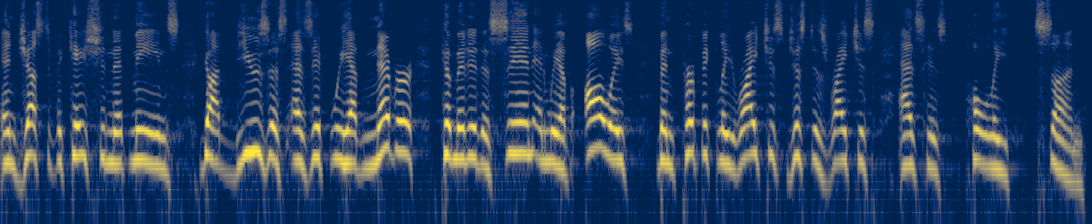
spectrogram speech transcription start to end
and justification that means God views us as if we have never committed a sin and we have always been perfectly righteous, just as righteous as his holy son.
